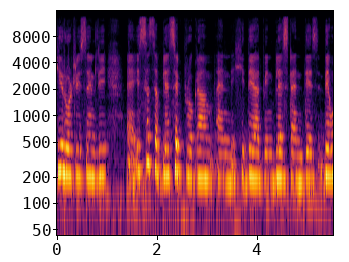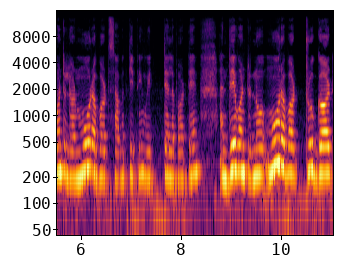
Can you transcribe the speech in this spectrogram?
he wrote recently uh, it's such a blessed program and he, they have been blessed and they, they want to learn more about sabbath keeping. We tell about them. And they want to know more about true god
